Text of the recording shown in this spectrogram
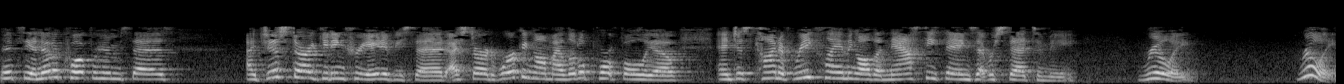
Let's see, another quote from him says, I just started getting creative, he said. I started working on my little portfolio and just kind of reclaiming all the nasty things that were said to me. Really? Really?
